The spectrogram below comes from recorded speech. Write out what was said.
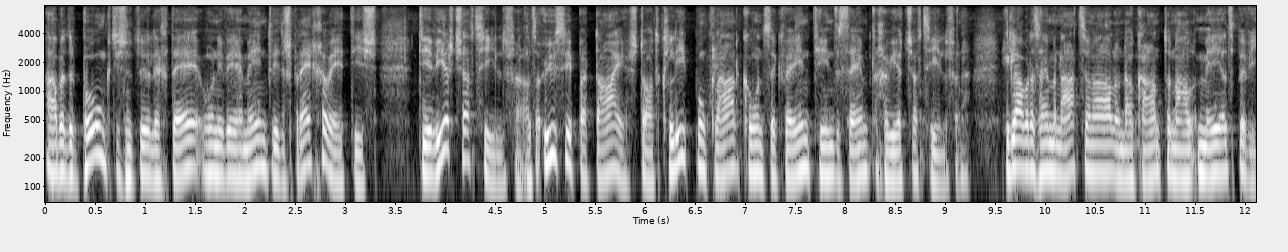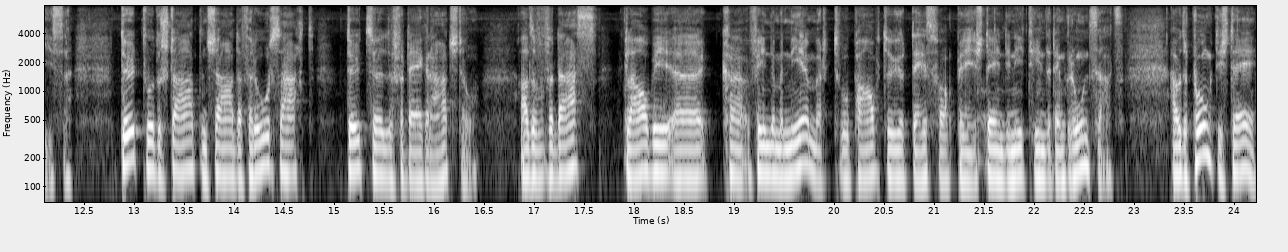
Aber der Punkt ist natürlich der, wo ich vehement widersprechen will, ist, die Wirtschaftshilfe, also unsere Partei, steht klipp und klar konsequent hinter sämtlichen Wirtschaftshilfen. Ich glaube, das haben wir national und auch kantonal mehr als bewiesen. Dort, wo der Staat einen Schaden verursacht, dort soll er für den gerade stehen. Also für das glaube ich, äh, finden wir niemanden, der behaupten würde, die SVP stände nicht hinter dem Grundsatz. Aber der Punkt ist der,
